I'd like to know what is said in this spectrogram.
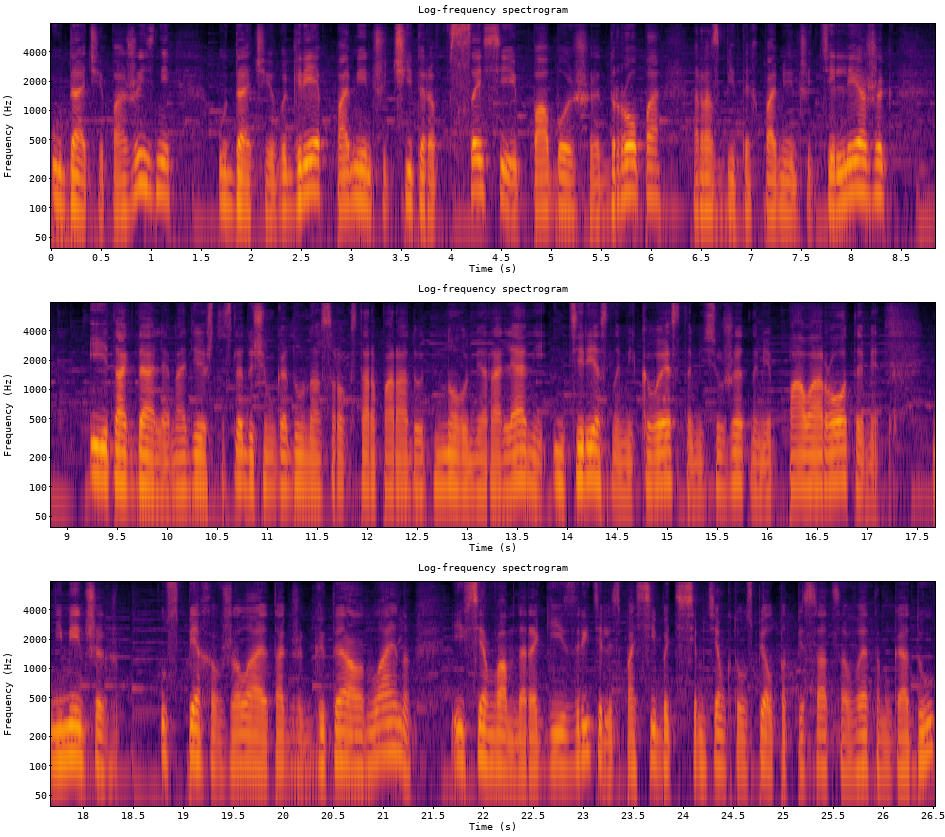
удачи по жизни, удачи в игре, поменьше читеров в сессии, побольше дропа, разбитых поменьше тележек и так далее. Надеюсь, что в следующем году нас Rockstar порадует новыми ролями, интересными квестами, сюжетными поворотами, не меньших успехов желаю также GTA Online. И всем вам, дорогие зрители, спасибо всем тем, кто успел подписаться в этом году.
